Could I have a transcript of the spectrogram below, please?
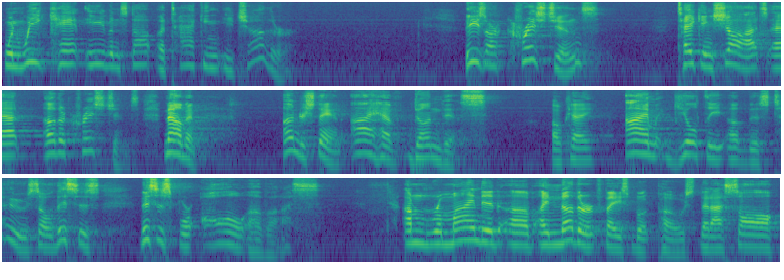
when we can't even stop attacking each other? These are Christians taking shots at other Christians. Now then, understand, I have done this, okay? I'm guilty of this too. So this is this is for all of us. I'm reminded of another Facebook post that I saw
